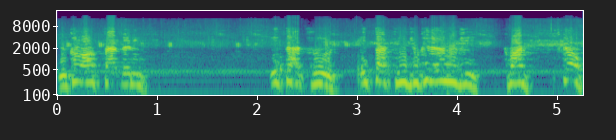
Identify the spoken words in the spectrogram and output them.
You go up, fat lady. Eat that food. Eat that food. You get energy. Come on. Let's go.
